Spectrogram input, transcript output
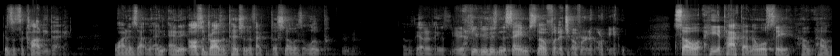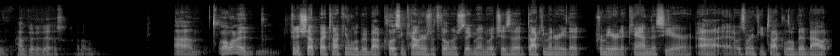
because it's a cloudy day. Why does that? And, and it also draws attention to the fact that the snow is a loop. Mm-hmm. The other thing is you're, you're using the same snow footage over and over again. So he attacked that, and we'll see how, how, how good it is. So. Um, well, I want to finish up by talking a little bit about Close Encounters with Vilmos Zsigmond, which is a documentary that premiered at Cannes this year. Uh, and I was wondering if you'd talk a little bit about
